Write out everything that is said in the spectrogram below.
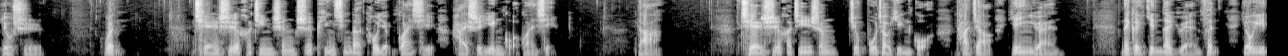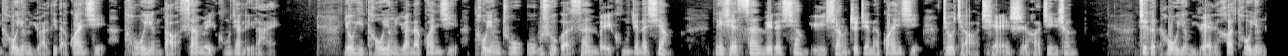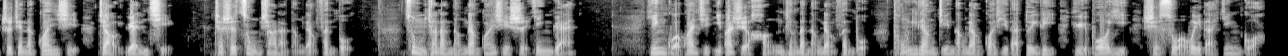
六十问：前世和今生是平行的投影关系，还是因果关系？答：前世和今生就不叫因果，它叫因缘。那个因的缘分，由于投影原理的关系，投影到三维空间里来。由于投影源的关系，投影出无数个三维空间的像。那些三维的像与像之间的关系，就叫前世和今生。这个投影源和投影之间的关系叫缘起，这是纵向的能量分布。纵向的能量关系是因缘，因果关系一般是横向的能量分布。同一量级能量关系的对立与博弈是所谓的因果。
